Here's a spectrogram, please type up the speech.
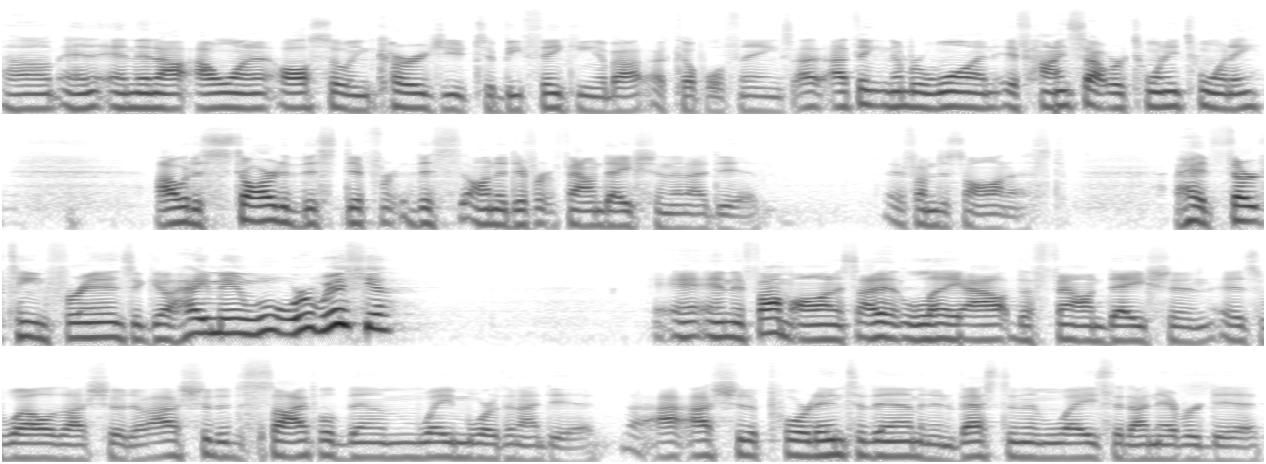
Um, and, and then I, I want to also encourage you to be thinking about a couple of things. I, I think number one, if hindsight were 2020, I would have started this different this on a different foundation than I did, if I'm just honest. I had 13 friends that go, hey man, we're with you. And, if I'm honest, I didn't lay out the foundation as well as I should have. I should have discipled them way more than I did. I, I should have poured into them and invested in them ways that I never did.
